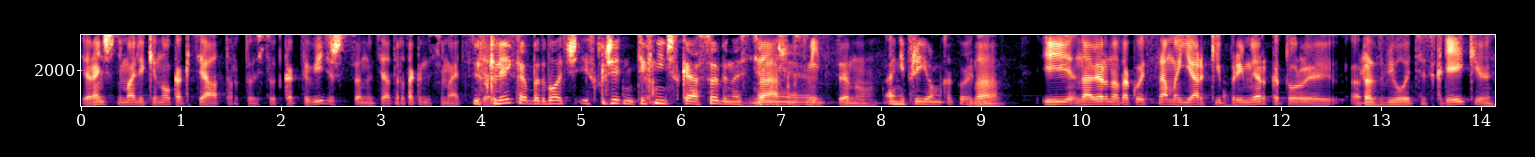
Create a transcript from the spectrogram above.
и раньше снимали кино как театр. То есть вот как ты видишь сцену театра, так и снимается. И склейка это была исключительно техническая особенность, да, а чтобы не, сменить сцену. а не прием какой-то. Да. И, наверное, такой самый яркий пример, который развил эти склейки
